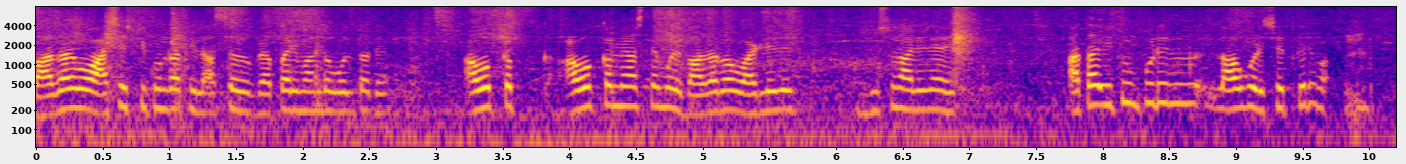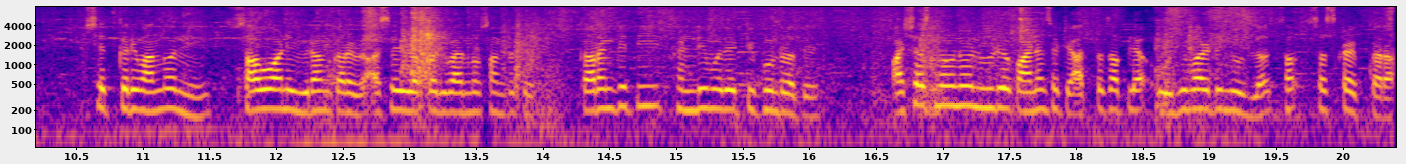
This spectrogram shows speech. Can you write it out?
बाजारभाव असेच टिकून राहतील असं व्यापारी बांधव बोलतात आहे. आवक कप आवक कमी असल्यामुळे बाजारभाव वाढलेले दिसून आलेले आहेत. आता इथून पुढील लागवड शेतकरी शेतकरी बांधवांनी साऊ आणि विराम करावे असे व्यापारी बांधव सांगतात कारण की ती थंडीमध्ये टिकून राहते. अशाच नवनवीन व्हिडिओ पाहण्यासाठी आत्ताच आपल्या ओजी मराठी न्यूजला स सबस्क्राईब करा.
